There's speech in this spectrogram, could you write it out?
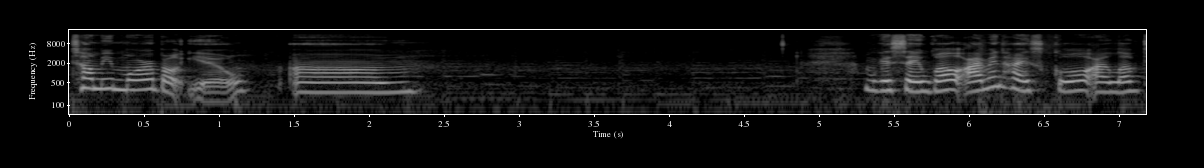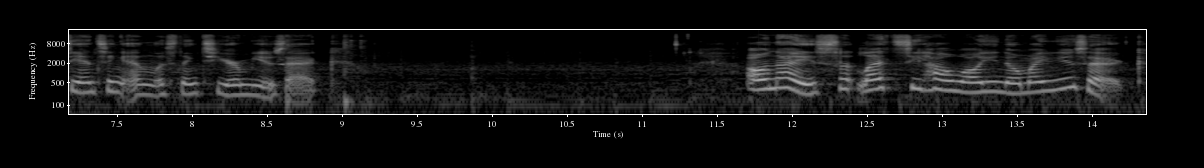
Tell me more about you. Um... I'm gonna say, well, I'm in high school. I love dancing and listening to your music. Oh, nice. Let's see how well you know my music.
